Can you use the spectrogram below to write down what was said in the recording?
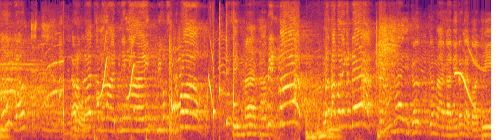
เฮ้ยเดี๋ยวครั้งแรกทำอะไรเป็นยังไง มีความสุขหรือเปล่าฟินมากครับปิดมากเราทำอะไรกันแน่ ใช่ก็ก็มางานนี้ตั้งแต่ตอนที่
